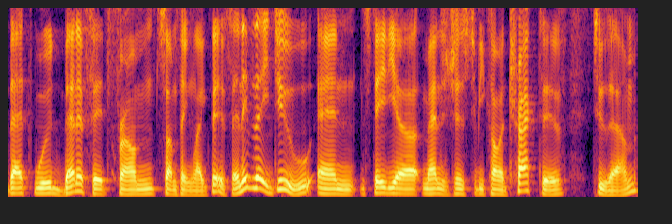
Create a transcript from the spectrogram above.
that would benefit from something like this. And if they do, and Stadia manages to become attractive to them,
